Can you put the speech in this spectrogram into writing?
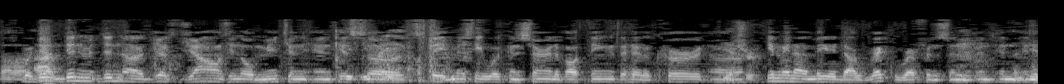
Uh, Well, didn't, didn't, didn't uh, Judge Jones, you know, mention in his He- uh, made- statements he was concerned about things that had occurred? Uh, Yes, sir. He may not have made a direct reference in, in, in, in Indirect.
